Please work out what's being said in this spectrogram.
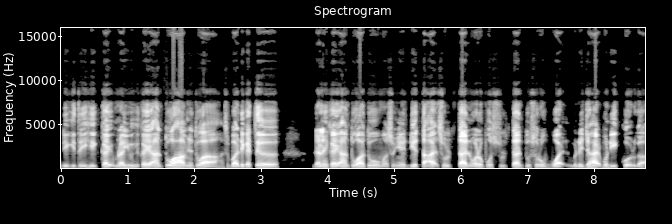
Dia kata hikayat Melayu, hikayat hantuah macam tu lah. Sebab dia kata dalam hikayat hantuah tu maksudnya dia taat sultan walaupun sultan tu suruh buat benda jahat pun dia ikut juga.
